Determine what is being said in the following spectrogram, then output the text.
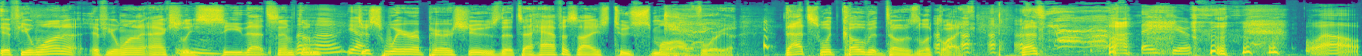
if you wanna, if you wanna actually see that symptom, Mm. Uh-huh, yeah. just wear a pair of shoes that's a half a size too small for you. That's what COVID toes look like. That's Thank you. wow.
